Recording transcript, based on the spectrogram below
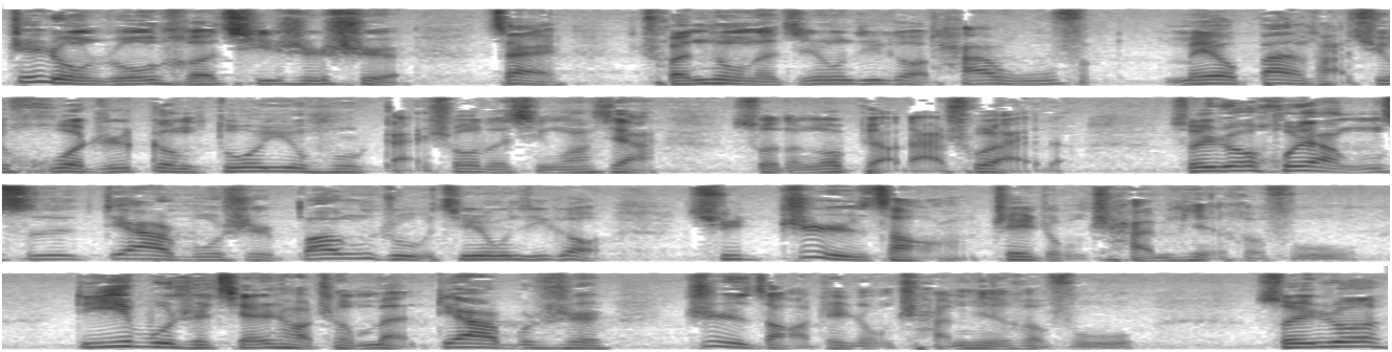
这种融合其实是在传统的金融机构它无法没有办法去获知更多用户感受的情况下所能够表达出来的。所以说，互联网公司第二步是帮助金融机构去制造这种产品和服务。第一步是减少成本，第二步是制造这种产品和服务。所以说，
